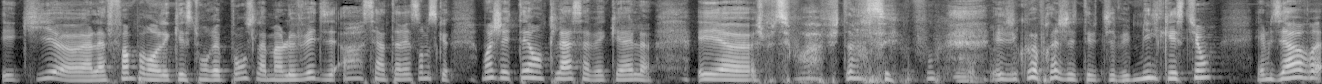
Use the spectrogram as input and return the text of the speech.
et qui, à la fin, pendant les questions-réponses, la main levée, disait Ah, c'est intéressant parce que moi, j'étais en classe avec elle. Et je me suis dit Wow, putain, c'est fou. Et du coup, après, j'avais mille questions. Et elle me disait Ah,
